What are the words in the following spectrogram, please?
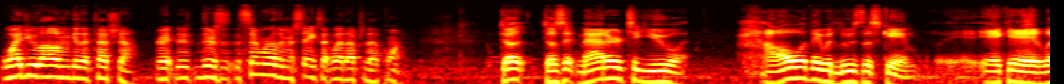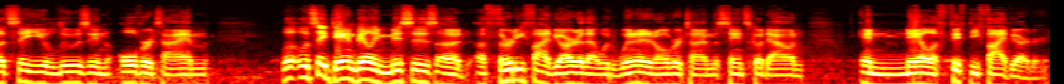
Why did you allow them to get that touchdown? Right? There, there's several other mistakes that led up to that point. Does does it matter to you how they would lose this game? AKA, let's say you lose in overtime. Let- Let's say Dan Bailey misses a, a 35 yarder that would win it in overtime. The Saints go down and nail a 55 yarder.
